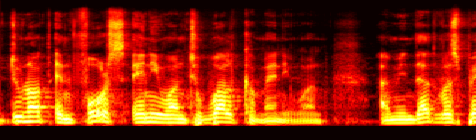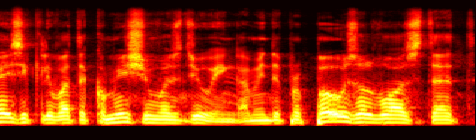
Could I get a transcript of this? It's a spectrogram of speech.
do not enforce anyone to welcome anyone. I mean, that was basically what the commission was doing. I mean, the proposal was that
